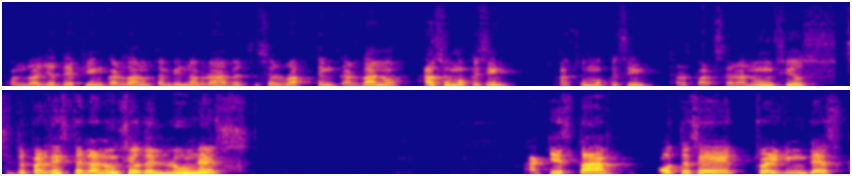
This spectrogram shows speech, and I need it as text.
Cuando haya DeFi en Cardano, también habrá BTC Wrapped en Cardano. Asumo que sí. Asumo que sí, para hacer anuncios. Si te perdiste el anuncio del lunes, aquí está. OTC Trading Desk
